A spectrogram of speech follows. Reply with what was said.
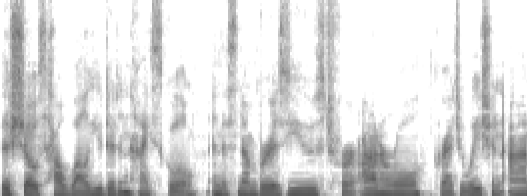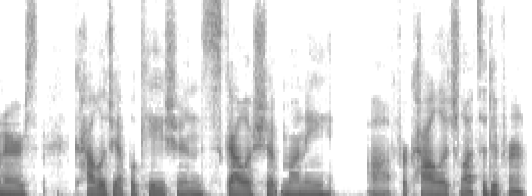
This shows how well you did in high school, and this number is used for honor roll, graduation honors, college applications, scholarship money uh, for college, lots of different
